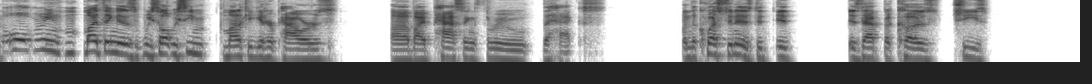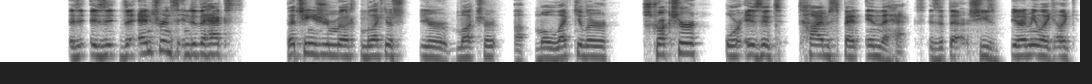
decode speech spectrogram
stuff? Well, I mean, my thing is, we saw we see Monica get her powers uh, by passing through the hex, and the question is, did it is that because she's is, is it the entrance into the hex that changes your molecular your molecular uh, molecular structure, or is it time spent in the hex? Is it that she's you know what I mean? Like like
